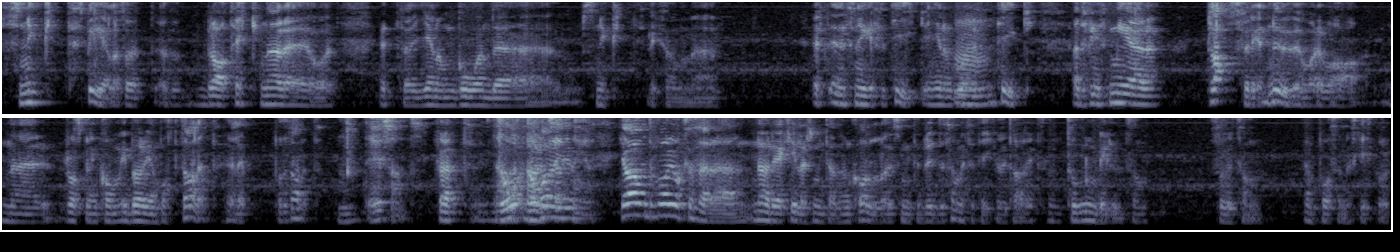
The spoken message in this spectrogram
snyggt spel, alltså ett alltså, bra tecknare och ett här, genomgående eh, snyggt liksom, eh, en snygg estetik, en genomgående Mm. estetik. Att det finns mer plats för det nu än vad det var när rollspelen kom i början på 80-talet. Eller på 80-talet. Det är sant. För att Det då, då var det ju, ja, då var det också så här äh, nördiga killar som inte hade någon koll och som inte brydde sig om estetik överhuvudtaget. Som tog någon bild som såg ut som en påse med skridskor.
